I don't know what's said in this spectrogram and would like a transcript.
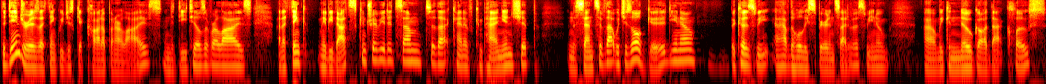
the danger is, I think, we just get caught up in our lives and the details of our lives, and I think maybe that's contributed some to that kind of companionship and the sense of that, which is all good, you know, because we have the Holy Spirit inside of us. We you know uh, we can know God that close,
